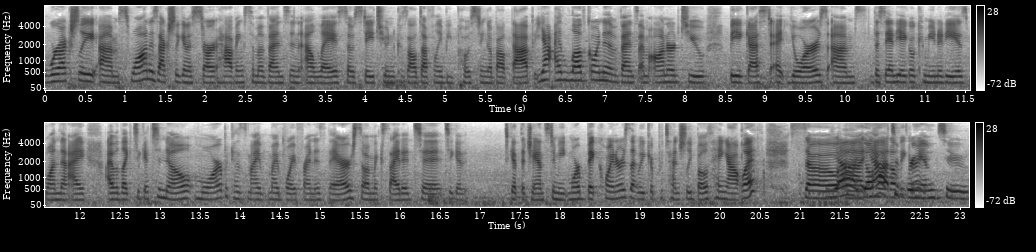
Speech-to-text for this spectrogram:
We're actually um, Swan is actually going to start having some events in LA, so stay tuned because I'll definitely be posting about that. But yeah, I love going to events. I'm honored to be a guest at yours. Um, the San Diego community is one that I, I would like to get to know more because my, my boyfriend is there, so I'm excited to, to get to get the chance to meet more Bitcoiners that we could potentially both hang out with. So yeah, uh, you'll yeah, have to bring great. him to.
